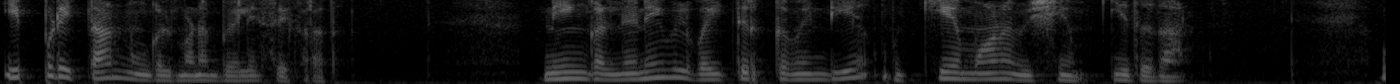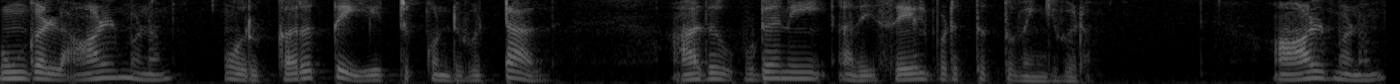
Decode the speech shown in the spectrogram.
இப்படித்தான் உங்கள் மனம் வேலை செய்கிறது. நீங்கள் நினைவில் வைத்திருக்க வேண்டிய முக்கியமான விஷயம் இதுதான். உங்கள் ஆழ்மனம் ஒரு கருத்தை ஏற்றுக்கொண்டு விட்டால் அது உடனே அதை செயல்படுத்த துவங்கிவிடும். ஆழ்மனம்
